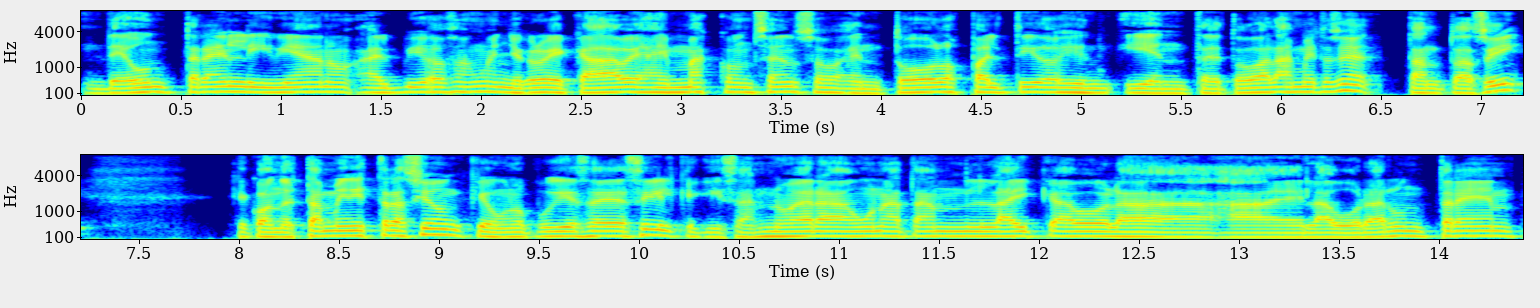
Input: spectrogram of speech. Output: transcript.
de un tren liviano al viejo San Juan, yo creo que cada vez hay más consenso en todos los partidos y, y entre todas las administraciones. Tanto así que cuando esta administración, que uno pudiese decir que quizás no era una tan laica a, a elaborar un tren,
